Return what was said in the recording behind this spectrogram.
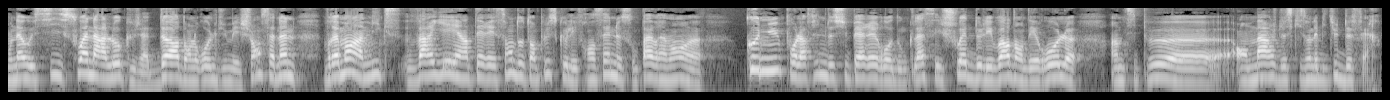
On a aussi Swan Arlo que j'adore dans le rôle du méchant. Ça donne vraiment un mix varié et intéressant, d'autant plus que les Français ne sont pas vraiment euh, connus pour leurs films de super-héros. Donc là, c'est chouette de les voir dans des rôles un petit peu euh, en marge de ce qu'ils ont l'habitude de faire.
